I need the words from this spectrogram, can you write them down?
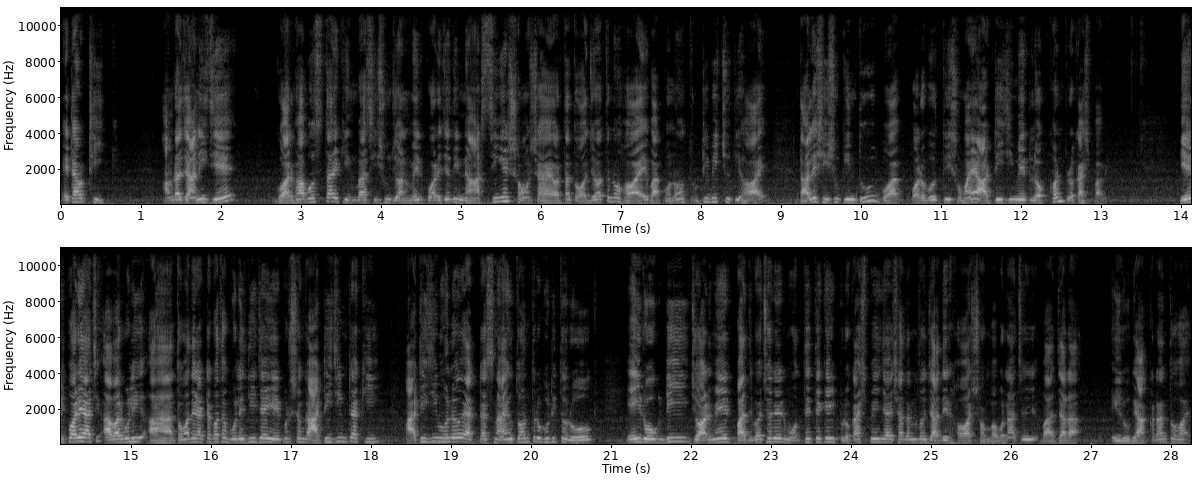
এটাও ঠিক। আমরা জানি যে গর্ভাবস্থায় কিংবা শিশু জন্মের পরে যদি নার্সিংয়ের সমস্যা হয়, অর্থাৎ অযত্ন হয় বা কোনো ত্রুটি বিচ্যুতি হয় তাহলে শিশু কিন্তু পরবর্তী সময়ে আর্টিজিমের লক্ষণ প্রকাশ পাবে। এরপরে আছে আবার বলি তোমাদের একটা কথা বলে দিয়ে যাই এর প্রসঙ্গে আর্টিজিমটা কি? আর্টিজিম হলো একটা স্নায়ুতন্ত্র ঘটিত রোগ। এই রোগটি জন্মের পাঁচ বছরের মধ্যে থেকেই প্রকাশ পেয়ে যায়, সাধারণত যাদের হওয়ার সম্ভাবনা আছে বা যারা এই রোগে আক্রান্ত হয়।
